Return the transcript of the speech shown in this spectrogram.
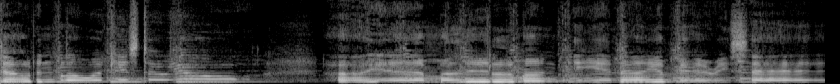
down and blow a kiss to you. I am a little monkey and I am very sad.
